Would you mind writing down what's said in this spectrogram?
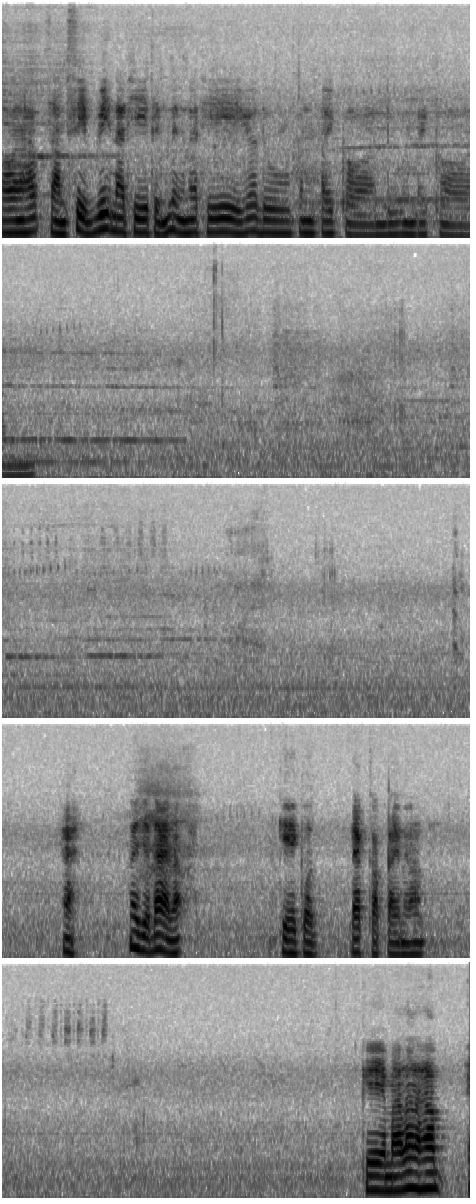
รอนะครับสามสิบวินาทีถึงหนึ่งนาทีก็ดูกันไปก่อน ดูกันไปก่อน อะ น่าจะได้แล้ว โอเคกดแบ็กกลับไปนะครับ โอ เคมาแล้วนะครับไอ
